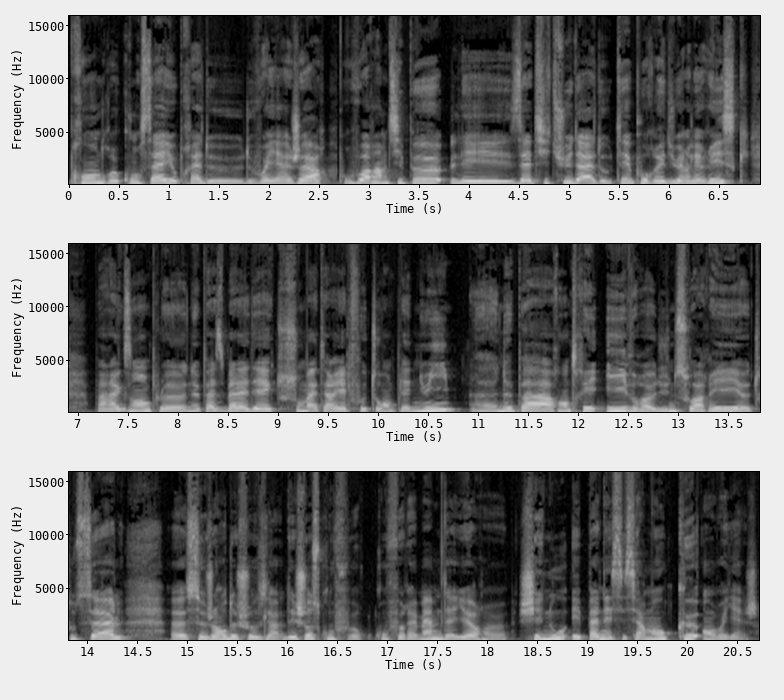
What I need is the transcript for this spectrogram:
prendre conseil auprès de, voyageurs pour voir un petit peu les attitudes à adopter pour réduire les risques. Par exemple, euh, ne pas se balader avec tout son matériel photo en pleine nuit, euh, ne pas rentrer ivre d'une soirée toute seule, ce genre de choses-là. Des choses qu'on ferait même d'ailleurs chez nous et pas nécessairement que en voyage.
